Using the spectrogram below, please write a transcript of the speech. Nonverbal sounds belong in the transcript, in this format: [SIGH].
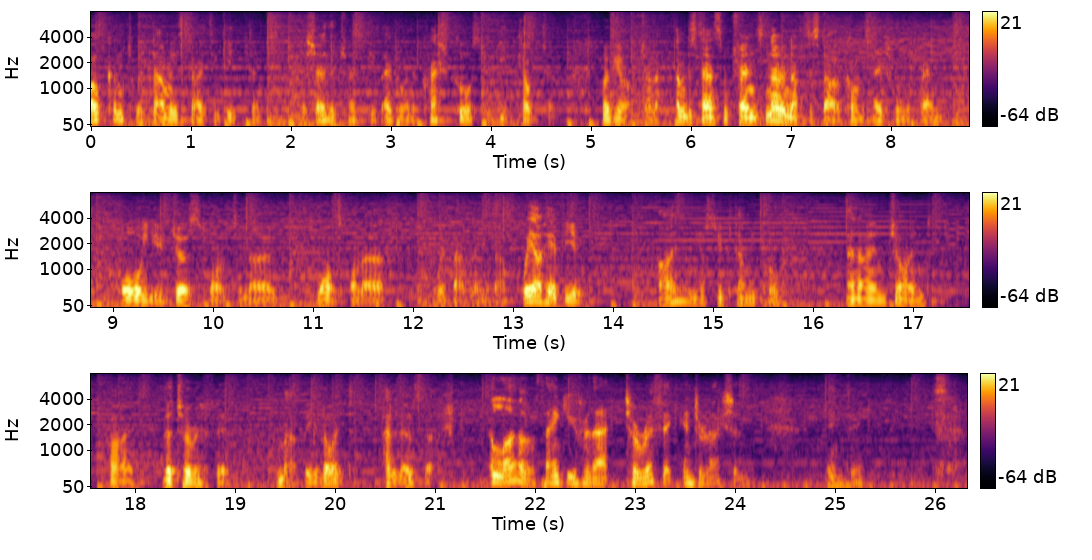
Welcome to A Dummy's Guide to Geekdom, the show that tries to give everyone a crash course on geek culture. Whether you're trying to understand some trends, know enough to start a conversation with a friend, or you just want to know what on earth we're babbling about. We are here for you. I am your Super Dummy Paul, and I am joined by the terrific Matt B. Lloyd. Hello, sir. Hello. Thank you for that terrific introduction. Indeed.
